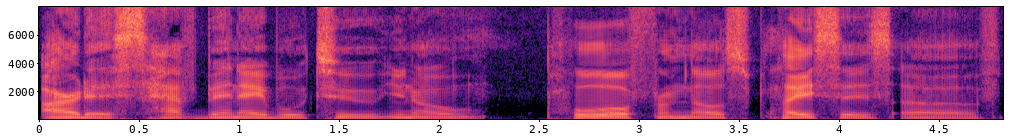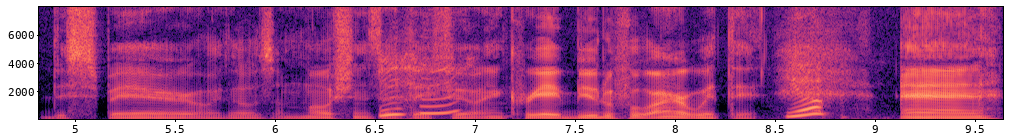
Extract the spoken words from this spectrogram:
artists have been able to you know pull from those places of despair or those emotions that they feel and create beautiful art with it. Yep. And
